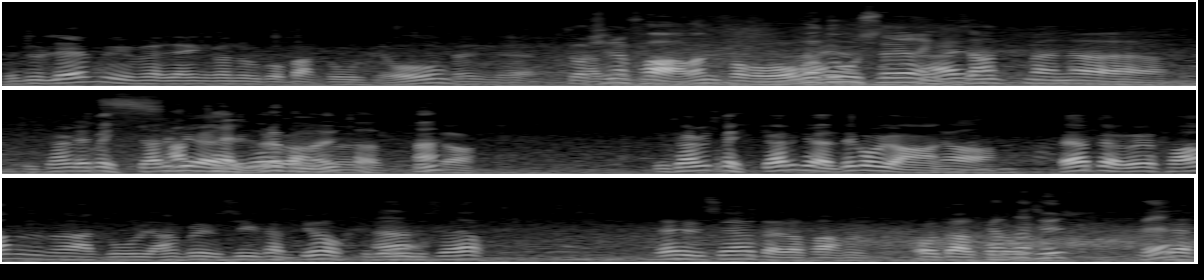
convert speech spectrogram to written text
Men du lever jo lenger enn du går på alkohol. Jo. Men, uh, Du har ikke den faren for overdosering, Nei, ikke sant? Men uh, det er et sant helvete å komme ut av. Ja. Du kan jo drikke deg helt, det går jo an. Ja. Her døde far min med alkohol. Han ble 57 år. Det Ja. huset her. Det huset her døde far min. Hva slags hus? Det? Det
